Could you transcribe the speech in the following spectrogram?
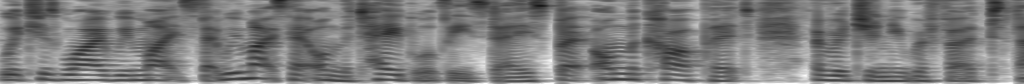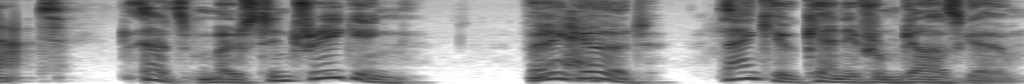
which is why we might say, we might say on the table these days, but on the carpet originally referred to that. That's most intriguing. Very Yeah. good. Thank you, Kenny from Glasgow.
